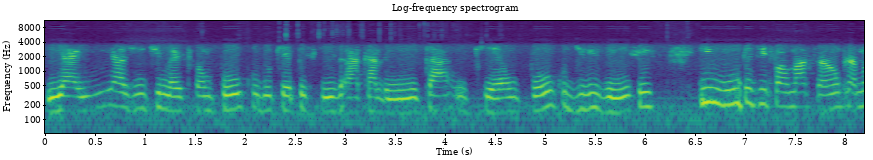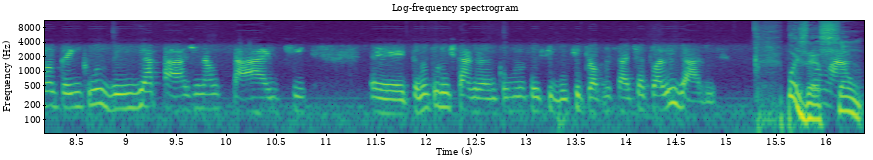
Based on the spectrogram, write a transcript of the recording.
E aí a gente mescla um pouco do que é pesquisa acadêmica, o que é um pouco de vivências e muita de informação para manter, inclusive, a página, o site, é, tanto no Instagram como no Facebook, o próprio site atualizados. Pois é, são,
